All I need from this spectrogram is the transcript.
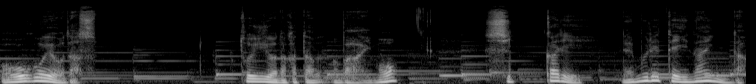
大声を出すというような方の場合もしっかり眠れていないんだ。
